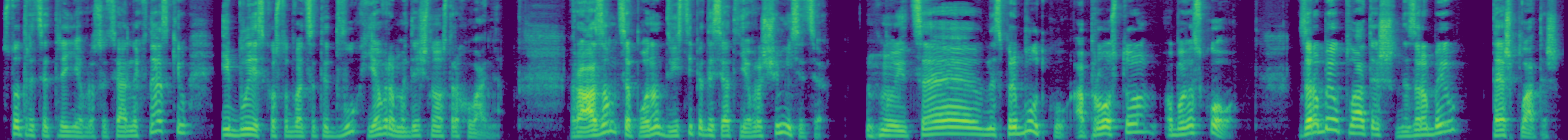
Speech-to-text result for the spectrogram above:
133 євро соціальних внесків і близько 122 євро медичного страхування. Разом це понад 250 євро щомісяця. Ну і це не з прибутку, а просто обов'язково. Заробив платиш, не заробив теж платиш.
